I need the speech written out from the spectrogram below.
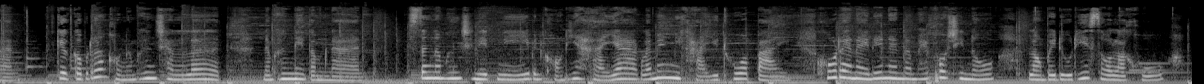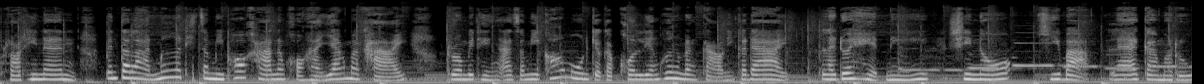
ารย์ เกี่ยวกับเรื่องของน้ำผึ้งชั้นเลิศ น้ำผึ้งในตำนาน ซึ่งน้ำผึ้งชนิดนี้เป็นของที่หายากและไม่มีขายอยู่ทั่วไป คู่เรไนได้แนะนำให้พวกชิโนะลองไปดูที่โซลาคุเพราะที่นั่นเป็นตลาดมืดที่จะมีพ่อค้านำของหายากมาขาย รวมไปถึงอาจจะมีข้อมูลเกี่ยวกับคนเลี้ยงผึ้งดังกล่าวนี้ก็ได้ และด้วยเหตุนี้ชิโนะคิบะ และอากามารุ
